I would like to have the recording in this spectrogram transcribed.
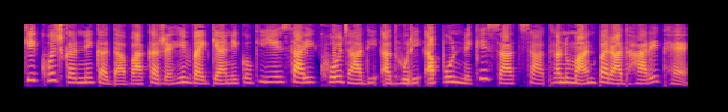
की खोज करने का दावा कर रहे वैज्ञानिकों की ये सारी खोज आदि अधूरी अपूर्ण के साथ साथ अनुमान पर आधारित है।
